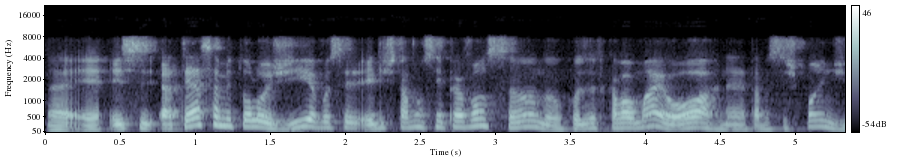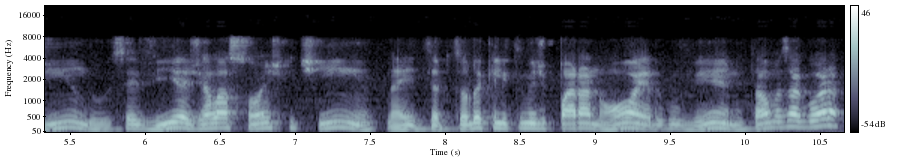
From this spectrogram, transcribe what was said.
É, é, esse, até essa mitologia, você, eles estavam sempre avançando, a coisa ficava maior, né? Tava se expandindo. Você via as relações que tinham, né? E todo aquele clima de paranoia do governo e tal. Mas agora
